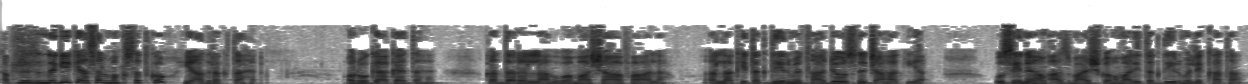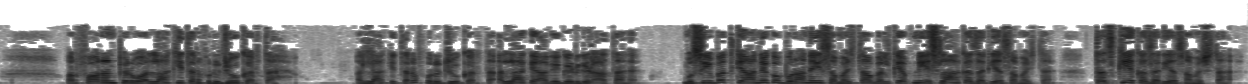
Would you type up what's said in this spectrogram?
اپنی زندگی کے اصل مقصد کو یاد رکھتا ہے۔ اور وہ کیا کہتا ہے؟ قدر اللہ ہوا ماشا اللہ کی تقدیر میں تھا جو اس نے چاہا کیا۔ اسی نے ہم آزمائش کو ہماری تقدیر میں لکھا تھا۔ اور فوراً پھر وہ اللہ کی طرف رجوع کرتا ہے۔ اللہ کی طرف رجوع کرتا ہے۔ اللہ کے آگے گڑ گڑاتا ہے۔ مصیبت کے آنے کو برا نہیں سمجھتا، بلکہ اپنی اصلاح کا ذریعہ سمجھتا ہے، تزکیے کا ذریعہ سمجھتا ہے۔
